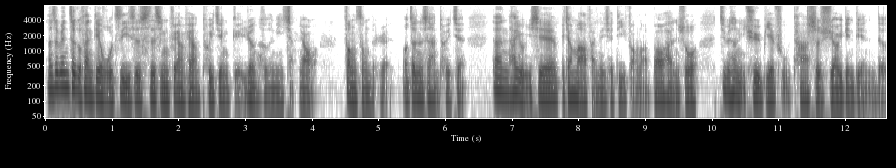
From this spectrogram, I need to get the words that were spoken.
那这边这个饭店，我自己是私心非常非常推荐给任何你想要放松的人，我真的是很推荐。但它有一些比较麻烦的一些地方啦，包含说，基本上你去别府，它是需要一点点的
